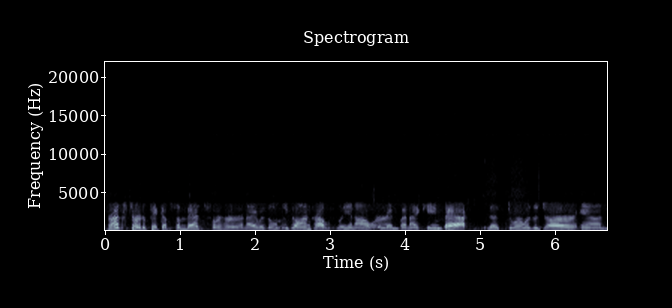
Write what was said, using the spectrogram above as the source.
drugstore to pick up some meds for her, and I was only gone probably an hour. And when I came back, the door was ajar, and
